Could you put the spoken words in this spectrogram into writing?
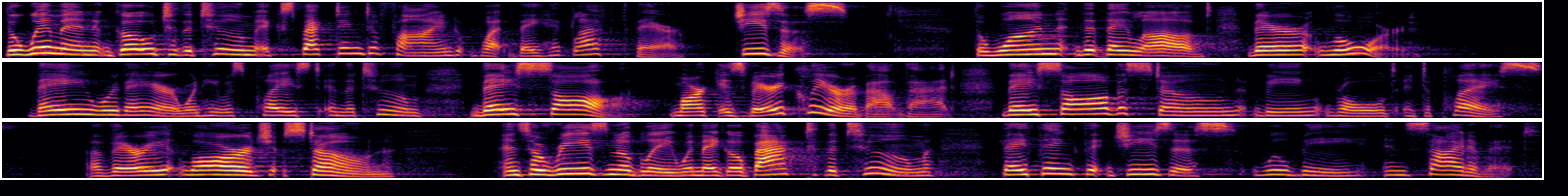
The women go to the tomb expecting to find what they had left there Jesus, the one that they loved, their Lord. They were there when he was placed in the tomb. They saw Mark is very clear about that. They saw the stone being rolled into place, a very large stone. And so, reasonably, when they go back to the tomb, they think that Jesus will be inside of it.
